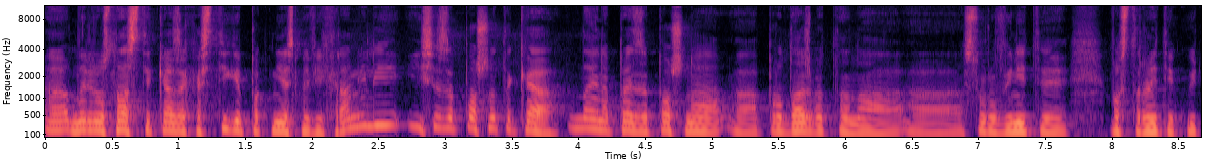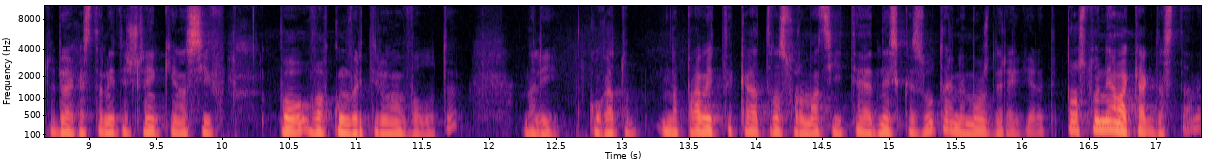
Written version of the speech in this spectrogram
нали, руснаците казаха, стига пък ние сме ви хранили и се започна така. Най-напред започна а, продажбата на а, суровините в страните, които бяха страните членки на СИВ по, в конвертирана валута. Нали, когато направите така трансформация и тя е днес за утре, не може да реагирате. Просто няма как да стане.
